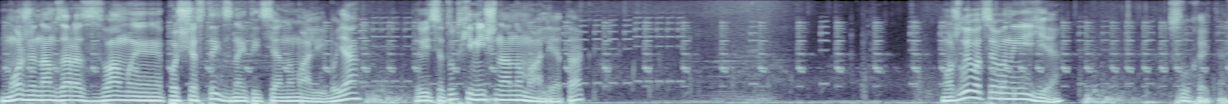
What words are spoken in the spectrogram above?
Може нам зараз з вами пощастить знайти ці аномалії, бо я. Дивіться, тут хімічна аномалія, так? Можливо, це вони і є. Слухайте.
